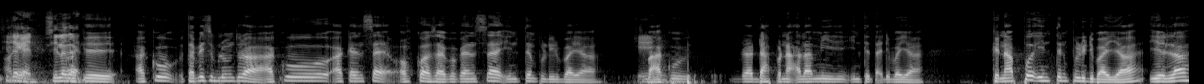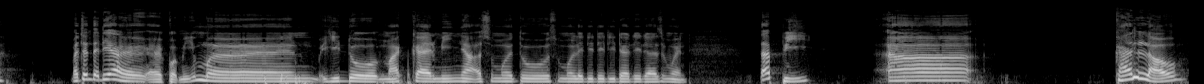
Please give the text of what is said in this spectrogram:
silakan. okay, Silakan Okay Aku Tapi sebelum tu lah Aku akan set Of course aku akan set Intern perlu dibayar Okay. Sebab aku dah, dah pernah alami Intern tak dibayar Kenapa intern perlu dibayar Ialah Macam tadi lah uh, Komitmen Hidup Makan Minyak semua tu Semua lady lady lady dah semua kan Tapi uh, Kalau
